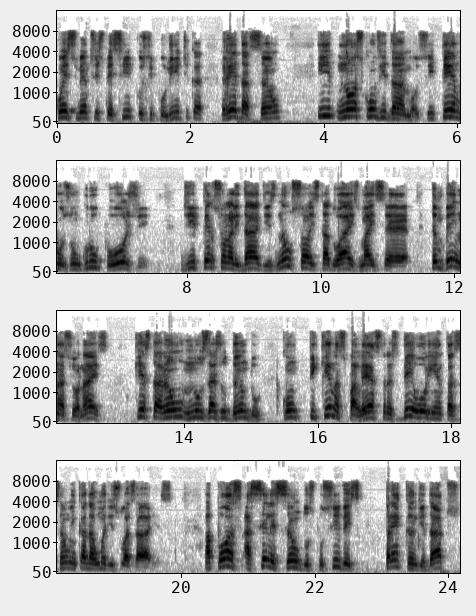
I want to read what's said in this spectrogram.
conhecimentos específicos de política, redação, e nós convidamos e temos um grupo hoje de personalidades, não só estaduais, mas é, também nacionais, que estarão nos ajudando com pequenas palestras de orientação em cada uma de suas áreas. Após a seleção dos possíveis pré-candidatos,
